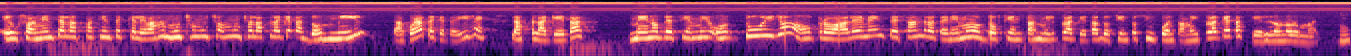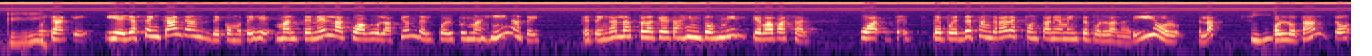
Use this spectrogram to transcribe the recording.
Eh, usualmente a los pacientes que le bajan mucho, mucho, mucho las plaquetas, 2.000, acuérdate que te dije, las plaquetas menos de 100 mil. Tú y yo, probablemente, Sandra, tenemos 200 mil plaquetas, 250 mil plaquetas, que es lo normal. Okay. O sea que, y ellas se encargan de, como te dije, mantener la coagulación del cuerpo. Imagínate que tengas las plaquetas en 2000, ¿qué va a pasar? Te, puedes desangrar espontáneamente por la nariz, ¿verdad? Por lo tanto,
